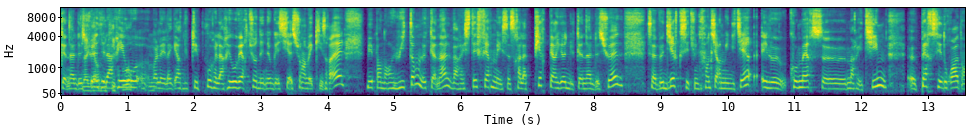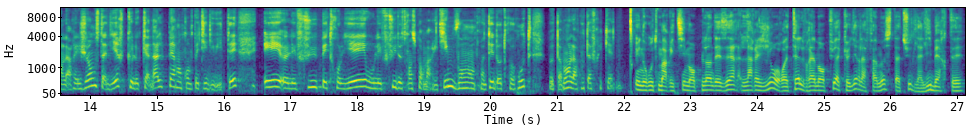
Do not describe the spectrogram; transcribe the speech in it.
canal de Suez et la, mm. voilà, la guerre du Kippour et la réouverture des négociations avec Israël. Mais pendant huit ans, le canal va rester fermé. Ce sera la pire période du canal de Suez. Ça veut dire que c'est une frontière militaire et le commerce maritime perd ses droits dans la région, c'est-à-dire que le canal perd en compétitivité et les flux pétroliers ou les flux de transport maritime vont emprunter d'autres routes, notamment la route africaine. Une route maritime en plein désert, la région aurait-elle vraiment pu accueillir la fameuse statue de la liberté?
